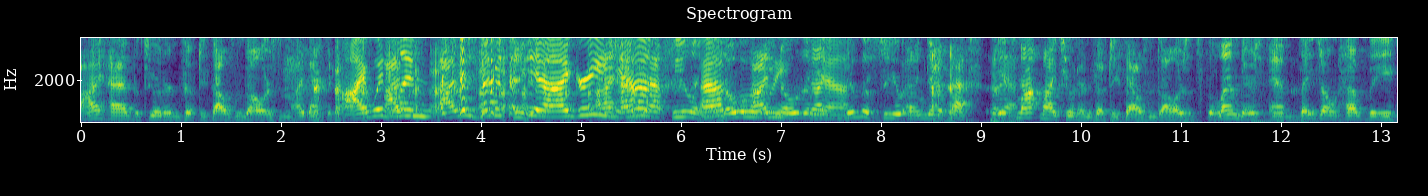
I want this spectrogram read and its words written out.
I had the two hundred and fifty thousand dollars in my bank account, I would I lend- I would give it to you. Yeah, I agree. I yeah. have that feeling. I know. I know that I can give this to you and give it back. But it's not my two hundred and fifty thousand dollars. It's the lenders, and they don't have the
